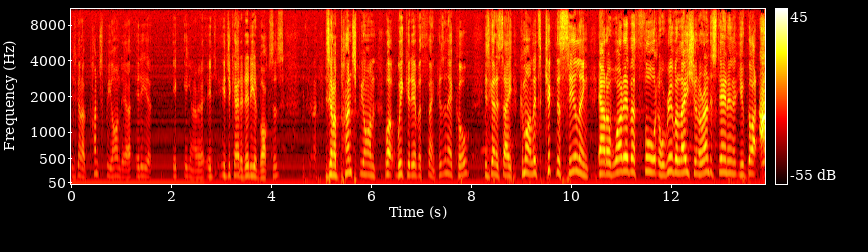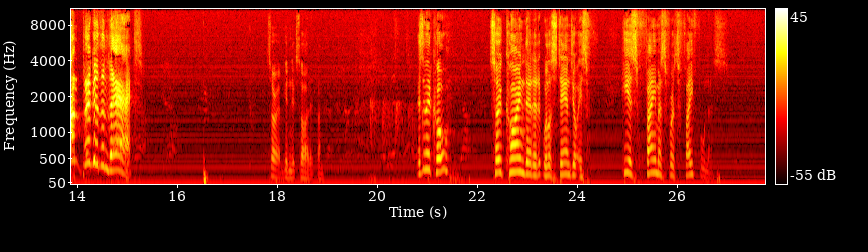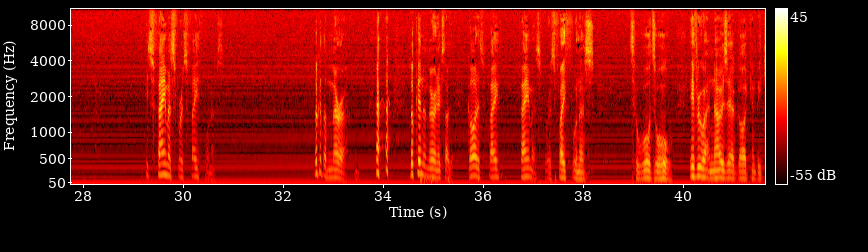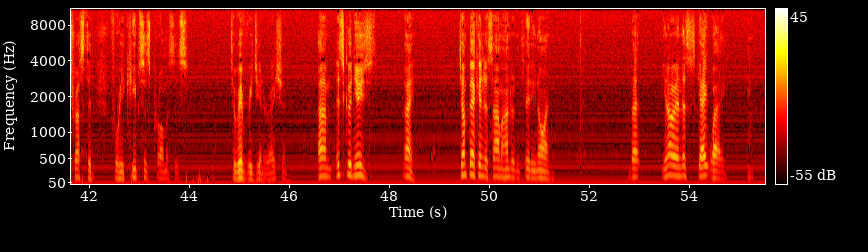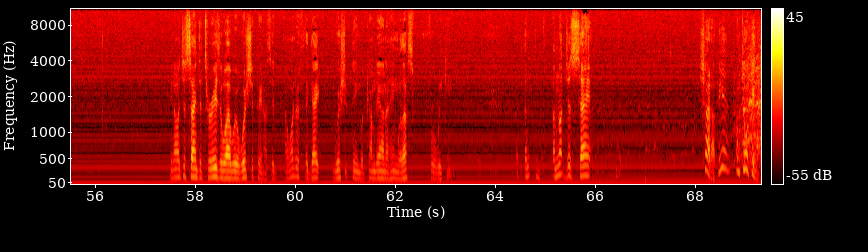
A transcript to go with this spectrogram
He's going to punch beyond our idiot, you know, educated idiot boxes. He's going to punch beyond what we could ever think. Isn't that cool? He's going to say, Come on, let's kick the ceiling out of whatever thought or revelation or understanding that you've got. I'm bigger than that. Sorry, I'm getting excited. I'm... Isn't it cool? So kind that it will stand your. He is famous for his faithfulness. He's famous for his faithfulness. Look at the mirror. Look in the mirror next time. God is faith, famous for his faithfulness towards all. Everyone knows our God can be trusted, for he keeps his promises to every generation. Um, it's good news. Hey, jump back into Psalm 139. But, you know, in this gateway, you know, I was just saying to Teresa while we were worshiping, I said, I wonder if the gate worship team would come down and hang with us for a weekend. I'm not just saying. Shut up here. I'm talking.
